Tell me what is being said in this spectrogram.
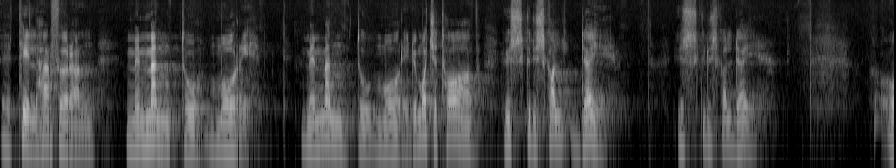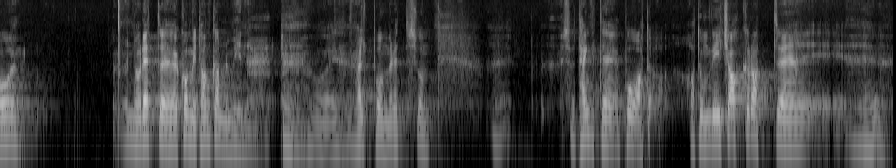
eh, til hærføreren 'memento mori'. Memento mori. Du må ikke ta av. Husk, du skal dø. Husk, du skal dø. Og når dette kom i tankene mine og jeg holdt på med dette, så, så tenkte jeg på at, at, om vi ikke akkurat eh,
